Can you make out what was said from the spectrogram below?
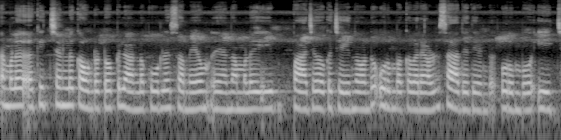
നമ്മൾ കിച്ചണിൽ കൗണ്ടർ ടോപ്പിലാണല്ലോ കൂടുതൽ സമയവും നമ്മൾ ഈ പാചകമൊക്കെ ചെയ്യുന്നതുകൊണ്ട് ഉറുമ്പൊക്കെ വരാനുള്ള സാധ്യതയുണ്ട്. ഉറുമ്പ് ഈച്ച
